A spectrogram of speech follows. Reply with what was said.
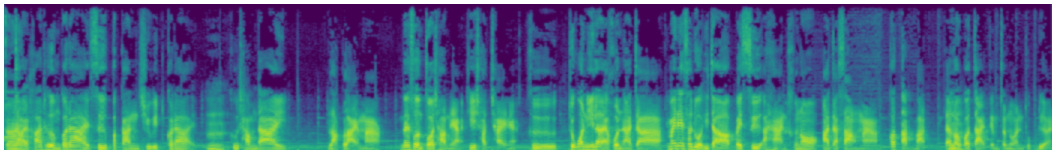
ใช่จ่ายค่าเทอมก็ได้ ซื้อประกันชีวิตก็ได้อืมคือทำได้หลากหลายมาก ในส่วนตัวฉัดเนี่ยที่ฉัดใช้เนี่ยคือทุกวันนี้หลายๆคนอาจจะไม่ได้สะดวกที่จะไปซื้ออาหารข้างนอก อาจจะสั่งมาก็ตัดบัตร แล้วเราก็จ่ายเต็มจำนวนทุกเดือน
